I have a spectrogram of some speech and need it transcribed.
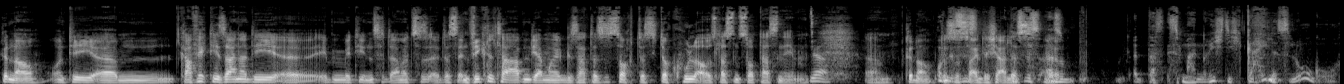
genau. Und die ähm, Grafikdesigner, die äh, eben mit ihnen damals das entwickelt haben, die haben gesagt, das ist doch, das sieht doch cool aus. Lass uns doch das nehmen. Ja. Ähm, genau. Das, das ist, ist eigentlich alles ist also das ist mal ein richtig geiles Logo.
